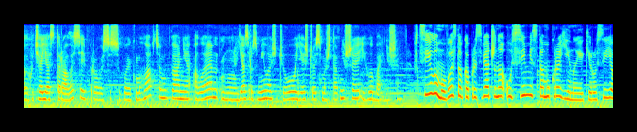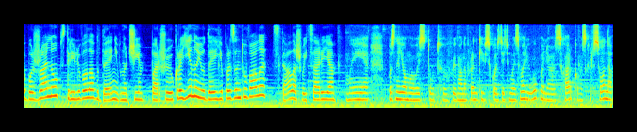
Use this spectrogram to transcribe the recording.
Е, Хоча я старалася і боролася з собою як могла в цьому плані, але я зрозуміла, що є щось масштабніше і глобальніше. В цілому виставка присвячена усім містам України, які Росія безжально обстрілювала вдень і вночі. Першою країною, де її презентували, стала Швейцарія. Ми познайомились тут в Івано-Франківську з дітьми з Маріуполя, з Харкова, з Херсона.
